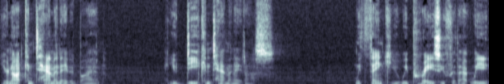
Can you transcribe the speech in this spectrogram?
you're not contaminated by it. You decontaminate us. We thank you. We praise you for that. We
